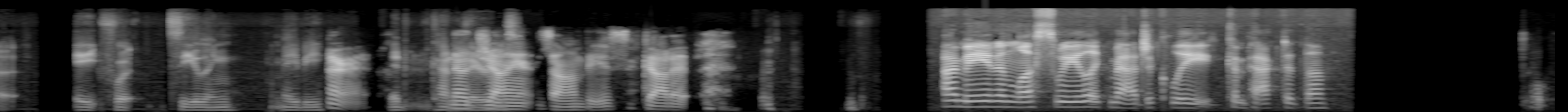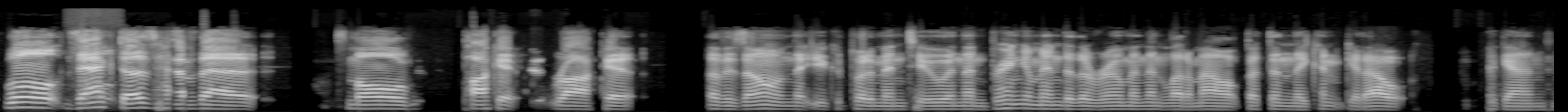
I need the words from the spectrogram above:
a eight foot ceiling, maybe. All right. It kind No of varies. giant zombies. Got it. I mean, unless we like magically compacted them. Well, Zach does have that small pocket rocket of his own that you could put him into and then bring him into the room and then let him out, but then they couldn't get out again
